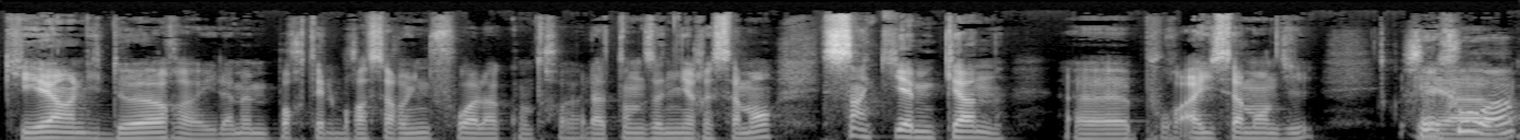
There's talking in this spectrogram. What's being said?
qui est un leader. Il a même porté le brassard une fois là contre la Tanzanie récemment. Cinquième canne euh, pour Aïssa Mandi. C'est fou, hein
